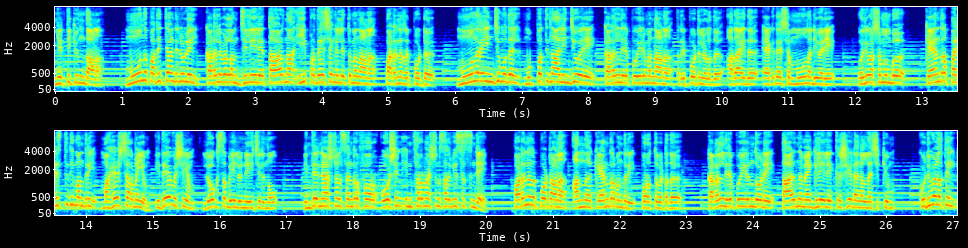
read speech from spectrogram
ഞെട്ടിക്കുന്നതാണ്. മൂന്ന് പതിറ്റാണ്ടിനുള്ളിൽ കടൽവെള്ളം ജില്ലയിലെ താഴ്ന്ന ഈ പ്രദേശങ്ങളിൽ എത്തുമെന്നാണ് പഠന റിപ്പോർട്ട്. മൂന്നര ഇഞ്ച് മുതൽ മുപ്പത്തിനാല് ഇഞ്ച് വരെ കടൽ നിരപ്പ് ഉയരുമെന്നാണ് റിപ്പോർട്ടിലുള്ളത്. അതായത് ഏകദേശം മൂന്നടി വരെ. ഒരു വർഷം മുമ്പ് കേന്ദ്ര പരിസ്ഥിതി മന്ത്രി മഹേഷ് ശർമ്മയും ഇതേ വിഷയം ലോക്സഭയിൽ ഉന്നയിച്ചിരുന്നു. Indian national centre for ocean information സർവീസസിന്റെ പഠന റിപ്പോർട്ടാണ് അന്ന് കേന്ദ്രമന്ത്രി പുറത്തുവിട്ടത്. കടൽ നിരപ്പ് ഉയരുന്നതോടെ താഴ്ന്ന മേഖലയിലെ കൃഷിയിടങ്ങൾ നശിക്കും. കുടിവെള്ളത്തിൽ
